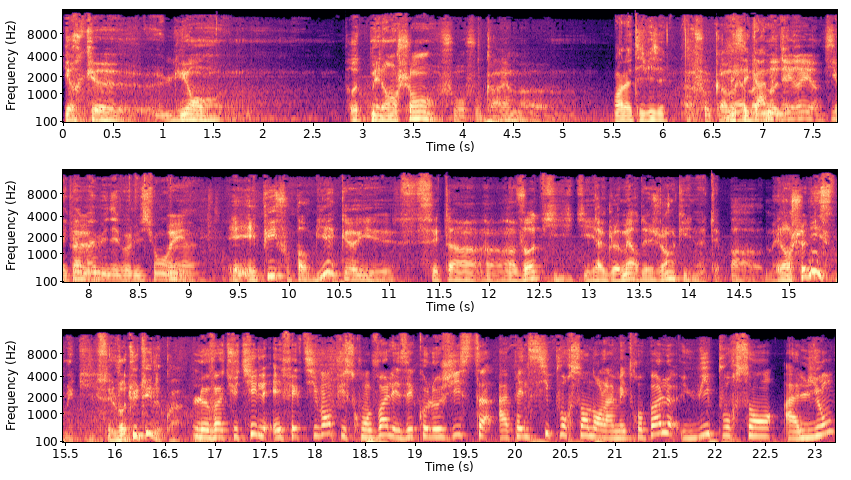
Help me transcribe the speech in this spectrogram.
dire que Lyon vote Mélenchon, faut, faut quand même euh, relativiser. Il faut quand même quand modérer un petit peu. C'est quand même une évolution. Oui. Et, puis, il ne faut pas oublier que c'est un, vote qui, agglomère des gens qui n'étaient pas mélanchonistes, mais qui c'est le vote utile. Quoi. Le vote utile, effectivement, puisqu'on le voit, les écologistes, à peine 6% dans la métropole, 8% à Lyon,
